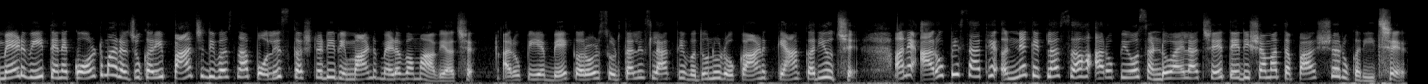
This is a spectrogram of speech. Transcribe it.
મેળવી તેને કોર્ટમાં રજૂ કરી પાંચ દિવસના પોલીસ કસ્ટડી રિમાન્ડ મેળવવામાં આવ્યા છે. આરોપીએ બે કરોડ સુડતાલીસ લાખથી વધુનું રોકાણ ક્યાં કર્યું છે? અને આરોપી સાથે અન્ય કેટલા સહ આરોપીઓ સંડોવાયેલા છે તે દિશામાં તપાસ શરૂ કરી છે.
